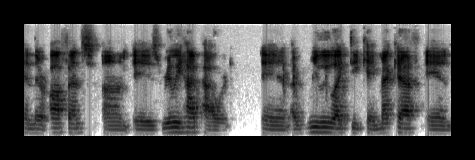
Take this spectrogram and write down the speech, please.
and their offense um, is really high powered, and I really like DK Metcalf, and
